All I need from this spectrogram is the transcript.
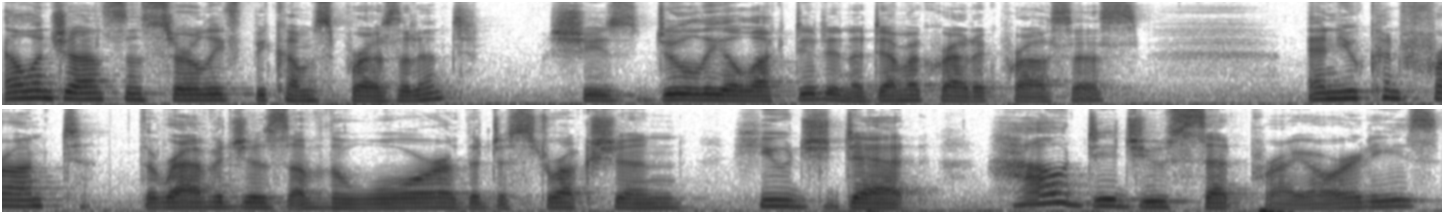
Ellen Johnson Sirleaf becomes president. She's duly elected in a democratic process. And you confront the ravages of the war, the destruction, huge debt. How did you set priorities?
